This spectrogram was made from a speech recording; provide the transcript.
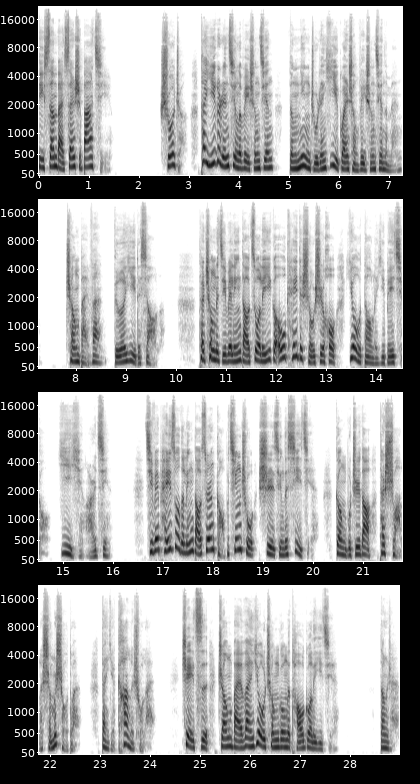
第三百三十八集。说着，他一个人进了卫生间。等宁主任一关上卫生间的门，张百万得意的笑了。他冲着几位领导做了一个 OK 的手势后，又倒了一杯酒，一饮而尽。几位陪坐的领导虽然搞不清楚事情的细节，更不知道他耍了什么手段，但也看了出来，这次张百万又成功的逃过了一劫。当然，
